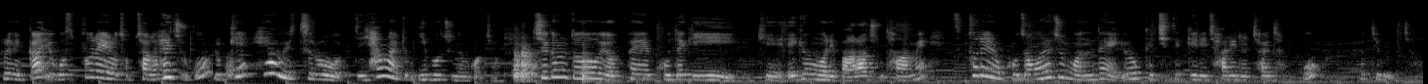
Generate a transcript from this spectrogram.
그러니까 이거 스프레이로 접착을 해주고 이렇게 hair mist로 이제 향을 좀 입혀주는 거죠. 지금도 옆에 고데기 이렇게 애교머리 말아준 다음에 스프레이로 고정을 해준 건데 이렇게 지들끼리 자리를 잘 잡고 버티고 있죠.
